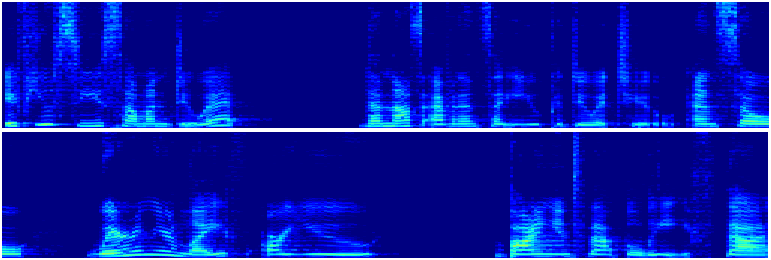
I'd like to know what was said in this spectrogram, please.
if you see someone do it, then that's evidence that you could do it too. And so, where in your life are you buying into that belief that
